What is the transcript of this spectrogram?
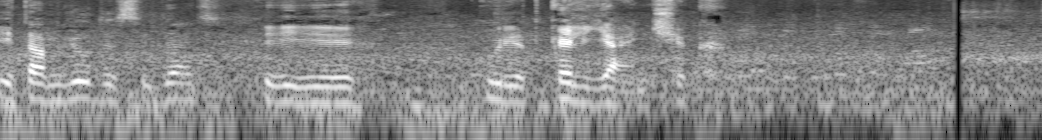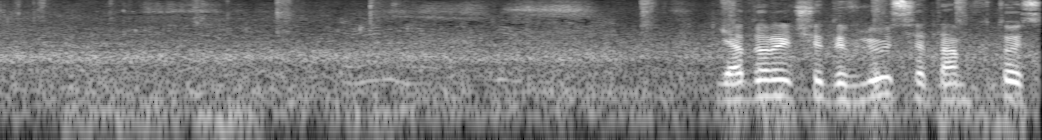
І там люди сидять і курять кальянчик. Я, до речі, дивлюся, там хтось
